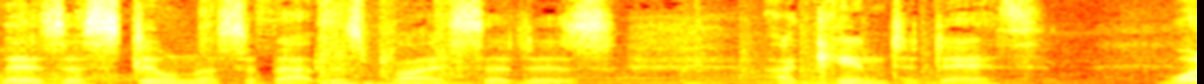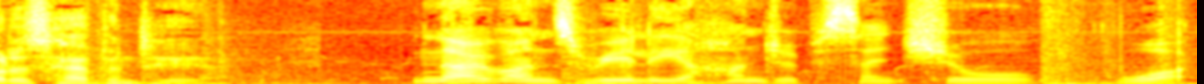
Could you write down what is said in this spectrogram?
There's a stillness about this place that is akin to death. What has happened here? no one's really 100% sure what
